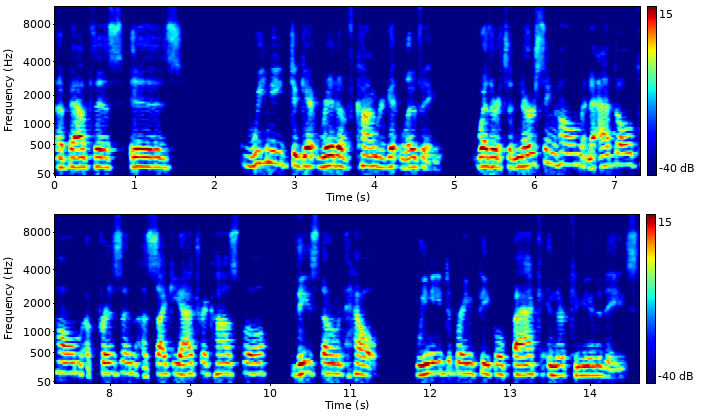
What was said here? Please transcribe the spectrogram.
about this is we need to get rid of congregate living, whether it's a nursing home, an adult home, a prison, a psychiatric hospital. These don't help. We need to bring people back in their communities.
